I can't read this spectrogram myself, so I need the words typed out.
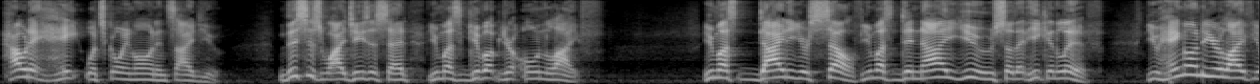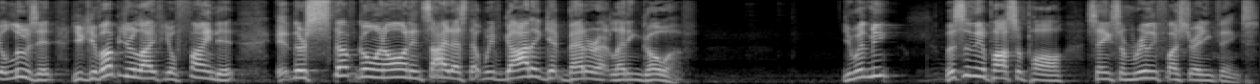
how to hate what's going on inside you, this is why Jesus said, You must give up your own life. You must die to yourself. You must deny you so that he can live. You hang on to your life, you'll lose it. You give up your life, you'll find it. it there's stuff going on inside us that we've got to get better at letting go of. You with me? Listen to the Apostle Paul saying some really frustrating things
